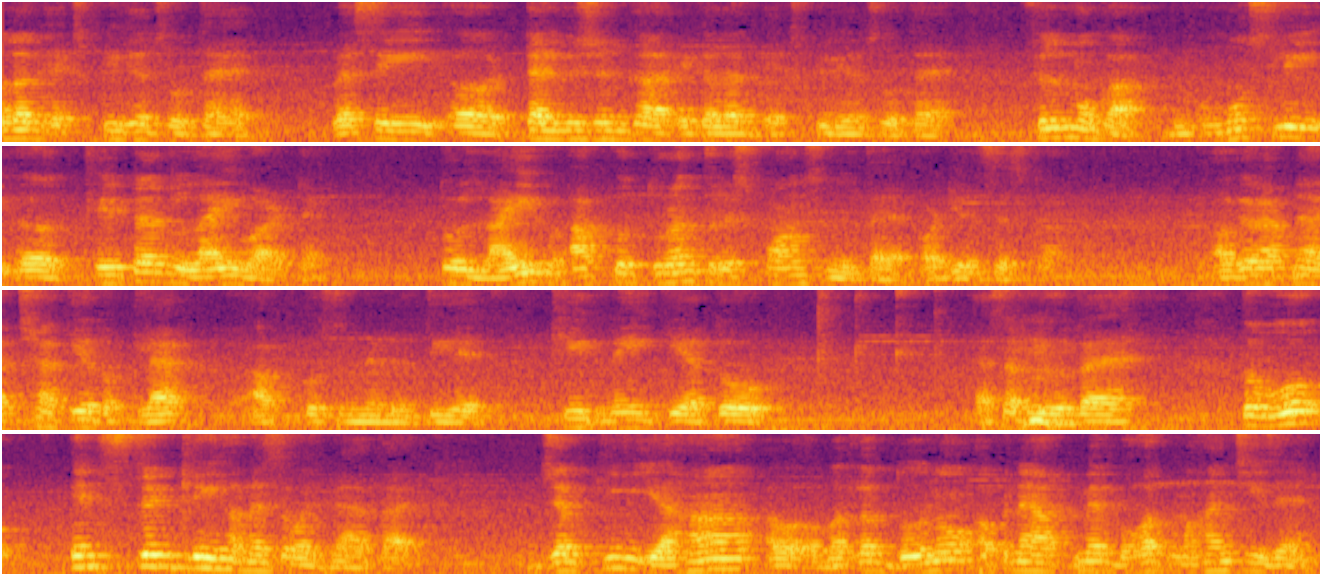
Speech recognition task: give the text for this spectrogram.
अलग एक्सपीरियंस होता है। वैसे ही टेलीविज़न का एक अलग एक्सपीरियंस होता है। फ़िल्मों का मोस्टली थिएटर लाइव आर्ट है। तो लाइव आपको तुरंत रिस्पांस मिलता है ऑडियंसेस का। अगर आपने अच्छा किया तो क्लैप आपको सुनने मिलती है। ठीक नहीं किया तो ऐसा भी होता है। तो वो इंस्टेंटली हमें समझ में आता है। जबकि यहाँ मतलब दोनों अपने आप में बहुत महान चीज़ें हैं।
